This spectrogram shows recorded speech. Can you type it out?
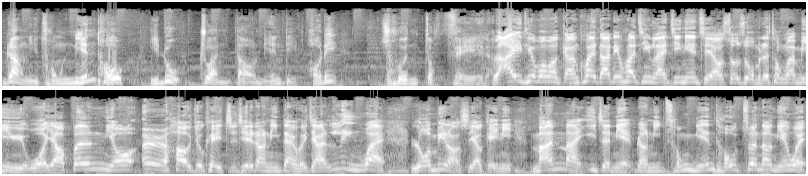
让你从年头一路赚到年底。好的，春足贼了。来，听众朋友们，赶快打电话进来！今天只要说出我们的通关密语“我要奔牛二号”，就可以直接让您带回家。另外，罗文斌老师要给你满满一整年，让您从年头赚到年尾，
